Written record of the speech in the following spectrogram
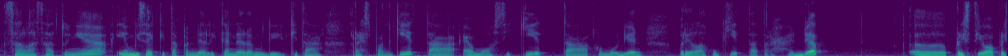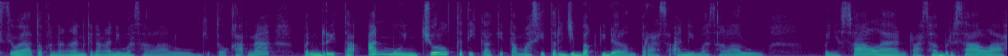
salah satunya yang bisa kita kendalikan dalam diri kita, respon kita, emosi kita, kemudian perilaku kita terhadap eh, peristiwa-peristiwa atau kenangan-kenangan di masa lalu gitu. Karena penderitaan muncul ketika kita masih terjebak di dalam perasaan di masa lalu. Penyesalan, rasa bersalah,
